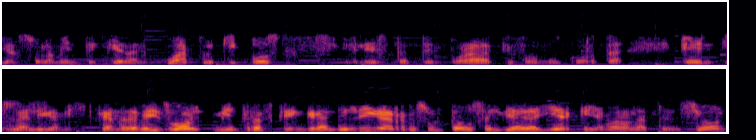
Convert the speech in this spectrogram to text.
Ya solamente quedan cuatro equipos en esta temporada que fue muy corta en la Liga Mexicana de Béisbol, mientras que en Grandes Ligas, resultados el día de ayer que llamaron la atención,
